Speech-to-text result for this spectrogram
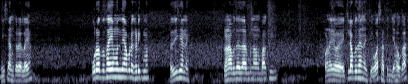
નિશાન કરેલા એમ. પૂરા તો થાય એમ જ નહીં આપણે ઘડીકમાં. હજી છે ને ઘણા બધા દાળ બનાવવાનું બાકી છે. પણ એટલા બધા નથી ઓછા થઈ ગયા હો કા.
